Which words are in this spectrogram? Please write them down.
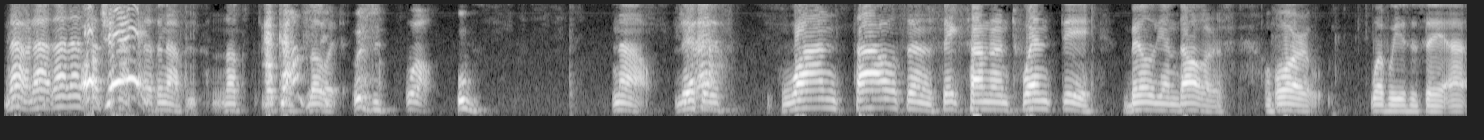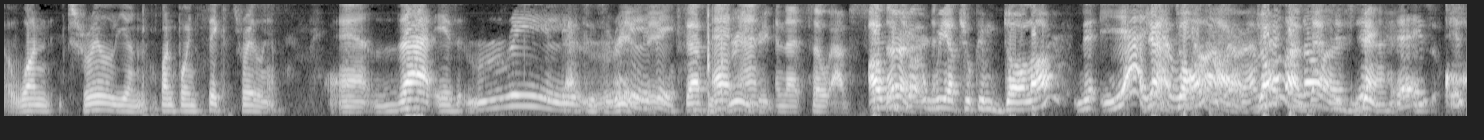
No, no, no, that, that's, Okay. that's enough. Not, I can't blow see. it. It? Well, Ooh. now this Yeah. is one thousand six hundred twenty billion dollars, or what we used to say, uh, one trillion, one point six trillion. And that is really, That is really, really big. big. That is and, really and- big. and that's so absurd. We, are talking dollar? The- yeah, yeah, Yeah, dollar, are, dollar, American that is yeah. big. Oh, it's, it's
